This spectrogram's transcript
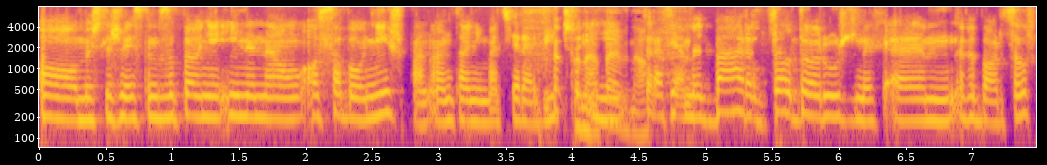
O, myślę, że jestem zupełnie inną osobą niż pan Antoni Macierewicz. To na I pewno. trafiamy bardzo do różnych um, wyborców.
